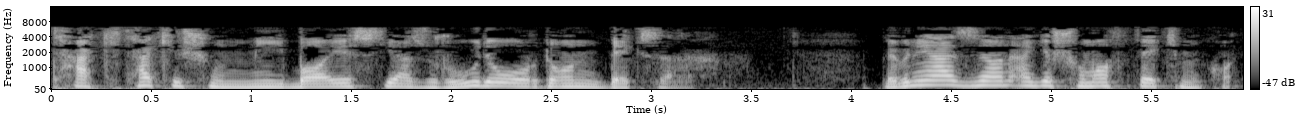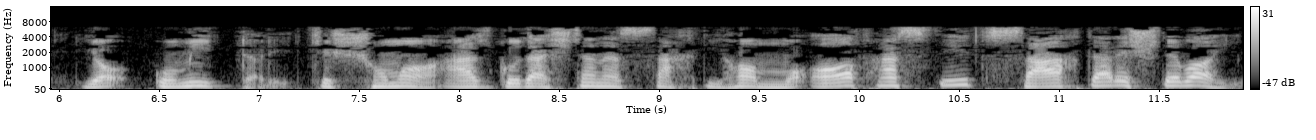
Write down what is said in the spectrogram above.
تک تکشون میبایستی از رود اردن بگذرن. ببینید عزیزان اگه شما فکر می‌کنید یا امید دارید که شما از گذشتن از سختی ها معاف هستید سخت در اشتباهی.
